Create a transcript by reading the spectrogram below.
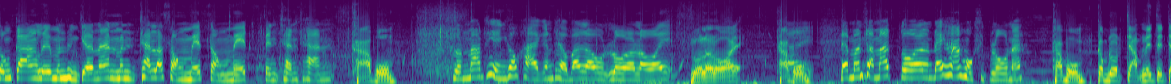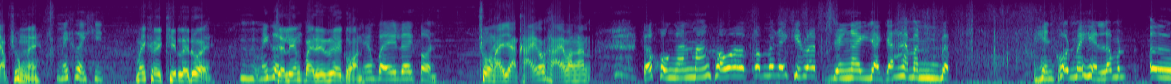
ตรงกลางเลยมันถึงจะนั่นมันชั้นละสองเมตรสองเมตร เป็นชั้นครับผมๆ ส่วนมากที่เห็นเขาขายกันแถวบ้านเราโลละร้อยโลละร้อยครับผม ใช่แต่มันสามารถตัวได้ห้าหกสิบโลนะครับผมกำหนดจับนี่จะจับช่วงไหน ไม่เคยคิด ไม่เคยคิดเลยด้วย ไม่เคยจะเลี้ยงไปเรื่อยๆก่อน เลี้ยงไปเรื่อยๆก่อน ช่วงไหนอยากขายก็ขายว่างั้น ก็คงงั้นมั้งเพราะว่าก็ไม่ได้คิดว่ายังไงอยากจะให้มันแบบ เห็นคนไม่เห็นแล้วมันเออ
